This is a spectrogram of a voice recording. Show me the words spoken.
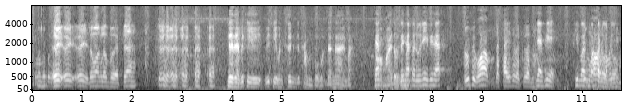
เจ้าว่าระเบิดเอ้ยเอ้ยเอ้ยระวังระเบิดนะ เนี่ยเนี่ยวิธีวิธีมันขึ้นก็ทำเหมือนผมอะด้านหน้าเห็นปะต่อไม้โดดพี่ขึ้นแพมาทย์มาดูนี่พี่แพทย์รู้สึกว่าจะไกลเสียเหลือเกิน เนี่ยพี่พี่มันวิ่งมากระโดดเท่าไหร่ดูก็ไม่ถึง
